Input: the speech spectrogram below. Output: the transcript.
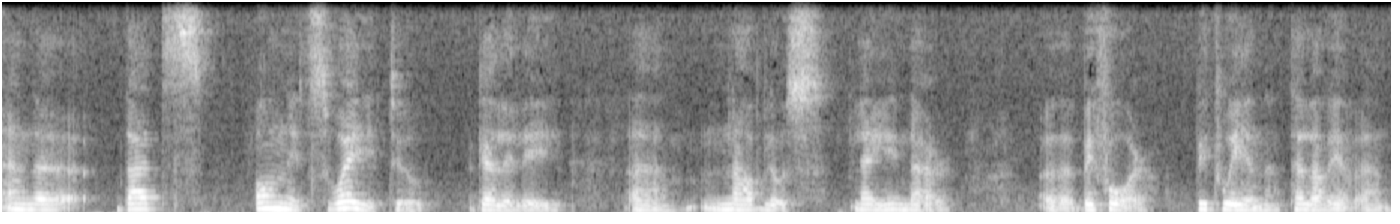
and uh, that's on its way to Galilee. Um, Nablus laying there uh, before, between Tel Aviv and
